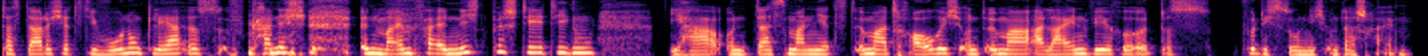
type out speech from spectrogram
Dass dadurch jetzt die Wohnung leer ist, kann ich in meinem Fall nicht bestätigen. Ja, und dass man jetzt immer traurig und immer allein wäre, das würde ich so nicht unterschreiben.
